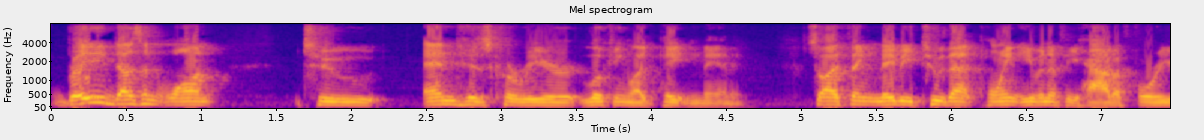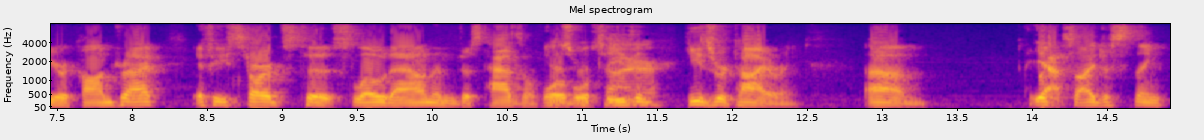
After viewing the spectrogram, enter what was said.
Brady doesn't want to end his career looking like Peyton Manning. So I think maybe to that point, even if he had a four-year contract, if he starts to slow down and just has a horrible season, he's retiring. Um, yeah, so I just think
